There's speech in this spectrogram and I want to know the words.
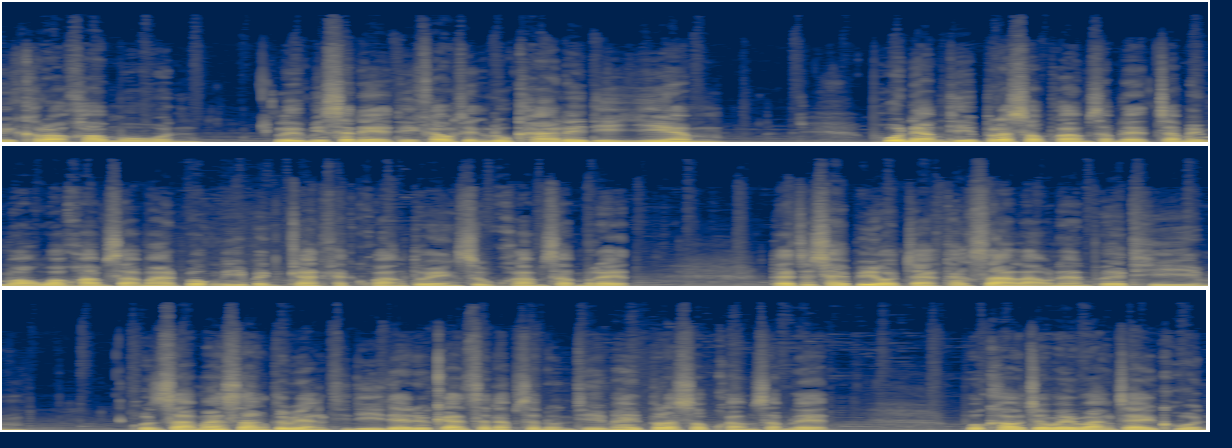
วิเคราะห์ข้อมูล หรือมีเสน่ห์ที่เข้าถึงลูกค้าได้ดีเยี่ยม ผู้นำที่ประสบความสำเร็จจะไม่มองว่าความสามารถพวกนี้เป็นการขัดขวางตัวเองสู่ความสำเร็จ แต่จะใช้ประโยชน์จากทักษะเหล่านั้นเพื่อทีม คุณสามารถสร้างตัวอย่างที่ดีได้ด้วยการสนับสนุนทีมให้ประสบความสำเร็จ พวกเขาจะไว้วางใจคุณ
